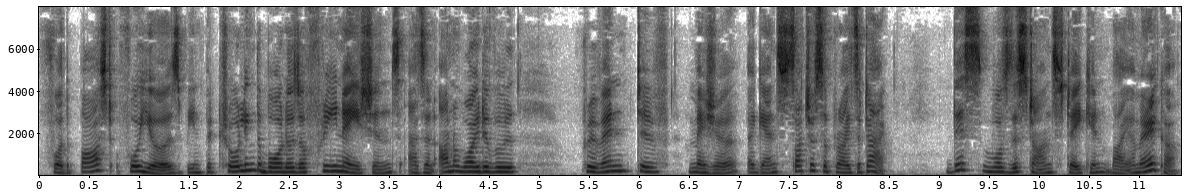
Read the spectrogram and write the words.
for the past four years, been patrolling the borders of free nations as an unavoidable preventive measure against such a surprise attack. This was the stance taken by America.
